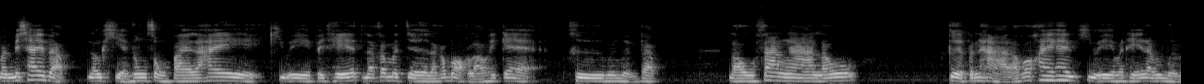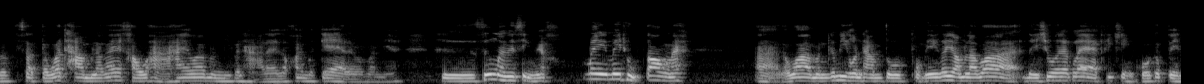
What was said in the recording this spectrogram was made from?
มันไม่ใช่แบบเราเขียนทงส่งไปแล้วให้ QA ไปเทส แล้วก็มาเจอแล้วก็บอกเราให้แก้ คือมันเหมือนแบบเราสร้างงานแล้ว เกิดปัญหาแล้วก็ให้ให้ QA มาเทสอะมันเหมือนแบบสัตว์ว่าทำแล้วก็ให้เขาหาให้ว่ามันมีปัญหาอะไรแล้วค่อยมาแก้อะไรประมาณนี้คือซึ่งมันเป็นสิ่งไม่ไม่ไม่ถูกต้องนะ อ่า แต่ว่ามันก็มีคนทำตัวผมเองก็ยอมรับว่าในช่วงแรกๆที่เขียนโค้ดก็เป็น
